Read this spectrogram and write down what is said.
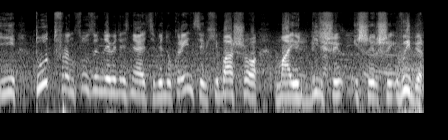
І тут французи не відрізняються від українців, хіба що мають більший і ширший вибір.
